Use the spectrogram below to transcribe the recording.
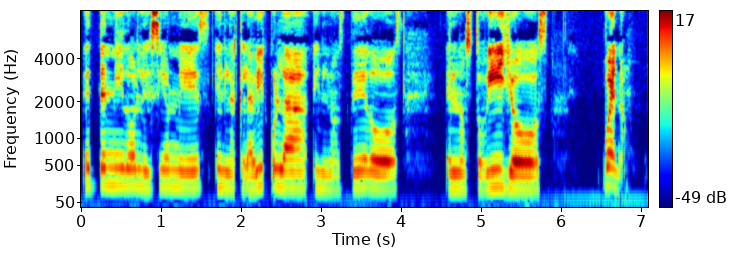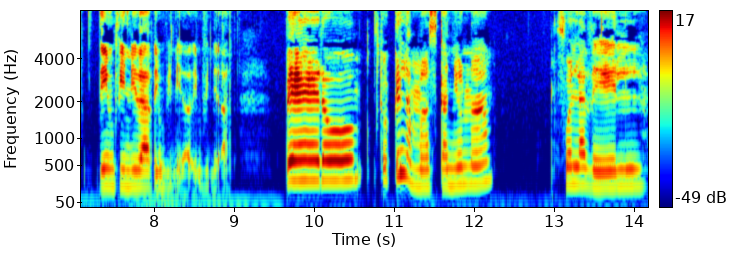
He tenido lesiones en la clavícula, en los dedos, en los tobillos. Bueno, de infinidad, de infinidad, de infinidad. Pero creo que la más cañona fue la del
